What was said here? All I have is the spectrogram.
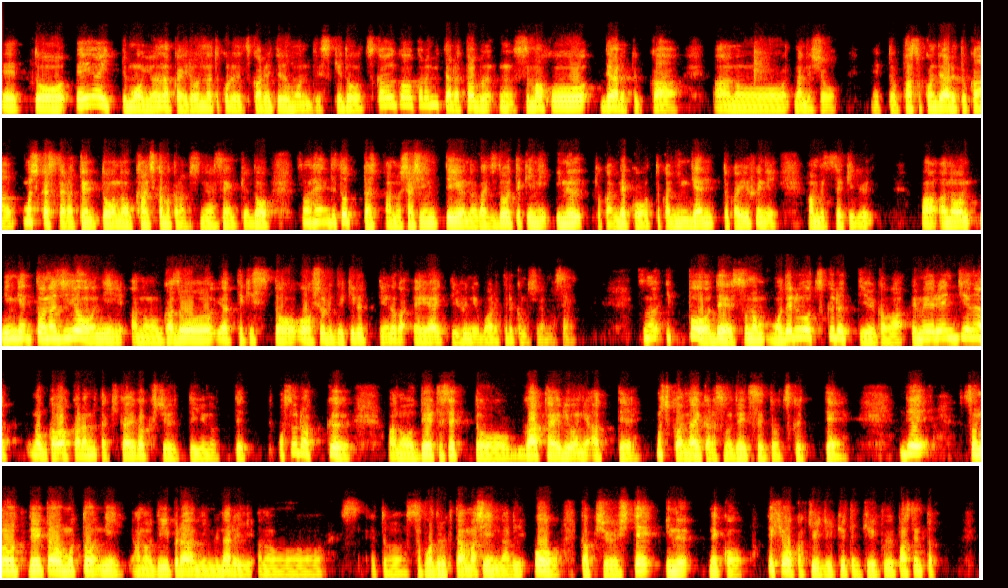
えっと、AI ってもう世の中いろんなところで使われてるもんですけど、使う側から見たら多分、うん、スマホであるとか、あのなんでしょう、えっと、パソコンであるとか、もしかしたら店頭の監視カメラかもしれませんけど、その辺で撮ったあの写真っていうのが自動的に犬とか猫とか人間とかいうふうに判別できる。まあ、あの人間と同じようにあの画像やテキストを処理できるっていうのが AI っていうふうに呼ばれてるかもしれません。その一方で、そのモデルを作るっていう側、ML エンジニアの側から見た機械学習っていうのって、おそらくあのデータセットが大量にあって、もしくはないからそのデータセットを作って、で、そのデータをもとにあのディープラーニングなり、あのえっと、サポートベクターマシンなりを学習して、犬、猫で評価99.99%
